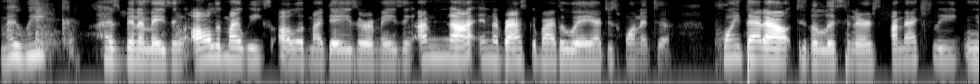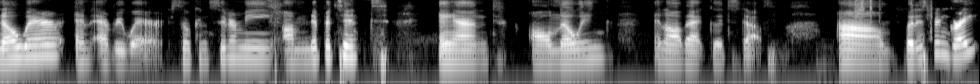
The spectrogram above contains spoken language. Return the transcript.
My week has been amazing. All of my weeks, all of my days are amazing. I'm not in Nebraska, by the way. I just wanted to point that out to the listeners. I'm actually nowhere and everywhere. So consider me omnipotent and all knowing and all that good stuff. Um, but it's been great.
